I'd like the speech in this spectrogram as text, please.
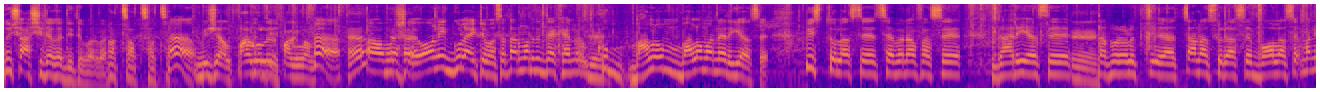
দুশো আশি টাকা দিতে পারবেন। আচ্ছা আচ্ছা আচ্ছা। হ্যাঁ। বিশাল পাগলের পাগলাম। হ্যাঁ হ্যাঁ? অবশ্যই অনেকগুলো আইটেম আছে। তার মধ্যে দেখেন খুব ভালো ভালো মানের ইয়ে আছে। পিস্তল আছে সেভেন আপ আছে গাড়ি আছে তারপর হলো চানাচুর আছে বল আছে মানে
